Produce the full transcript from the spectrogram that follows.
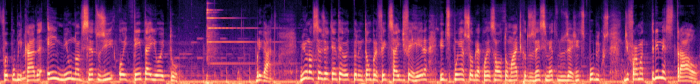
foi publicada em 1988. Obrigado. 1988, pelo então prefeito Said Ferreira, e dispunha sobre a correção automática dos vencimentos dos agentes públicos de forma trimestral.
